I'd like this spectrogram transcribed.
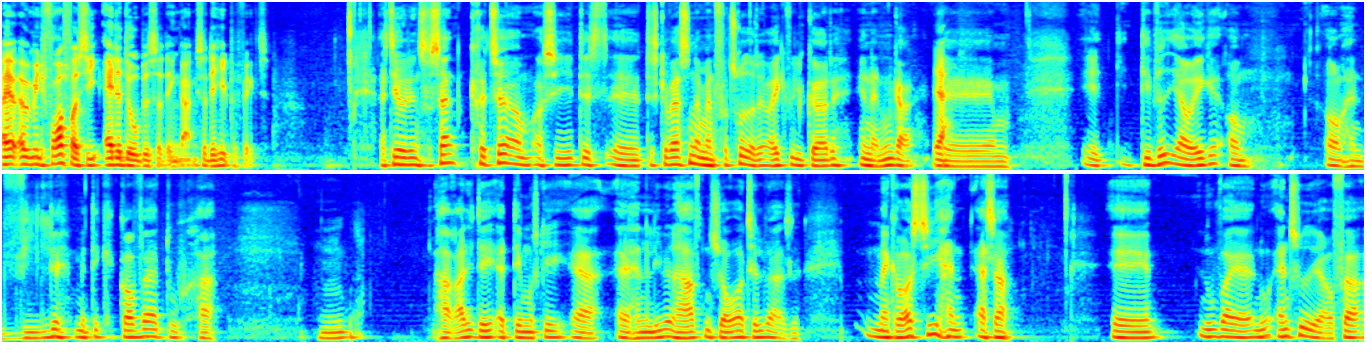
Og jeg, mit forsvar at sige, at alle dopede sig dengang, så det er helt perfekt. Altså, det er jo et interessant kriterium at sige, det, øh, det skal være sådan, at man fortryder det, og ikke vil gøre det en anden gang. Ja. Øh, det ved jeg jo ikke, om, om han ville, men det kan godt være, at du har, hmm, har ret i det, at det måske er, at han alligevel har haft en sjovere tilværelse. Man kan også sige, at han, altså, øh, nu, var jeg, nu antydede jeg jo før,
